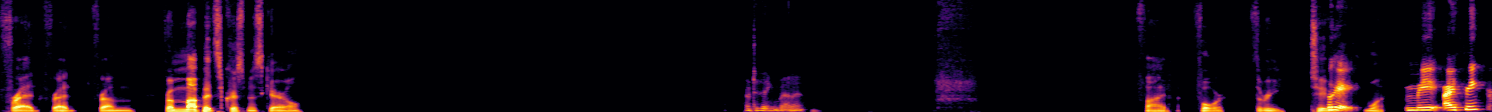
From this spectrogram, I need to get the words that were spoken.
Fred, Fred from from Muppets Christmas Carol. What do you think about it? Five, four, three, two, Okay. one. May I think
